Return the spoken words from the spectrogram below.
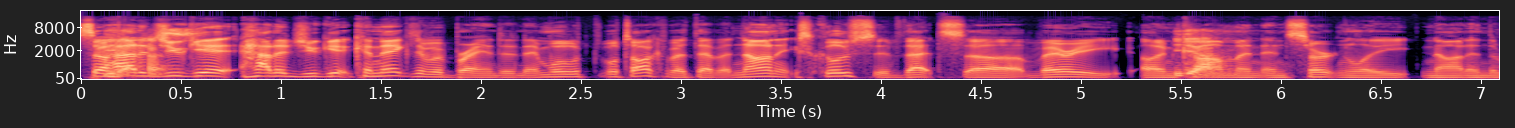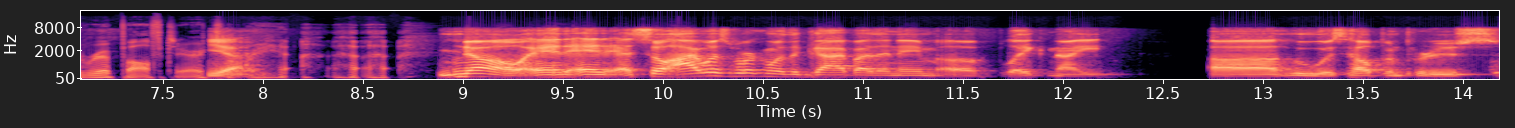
So yes. how did you get how did you get connected with Brandon? And we'll we'll talk about that. But non-exclusive, that's uh, very uncommon yeah. and certainly not in the ripoff territory. Yeah. no, and and so I was working with a guy by the name of Blake Knight, uh, who was helping produce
